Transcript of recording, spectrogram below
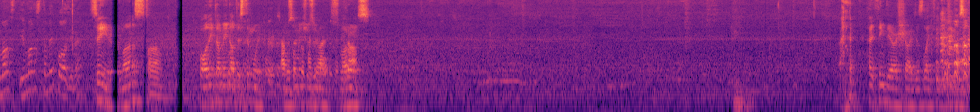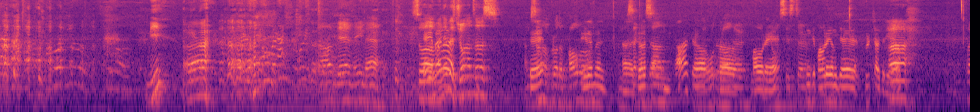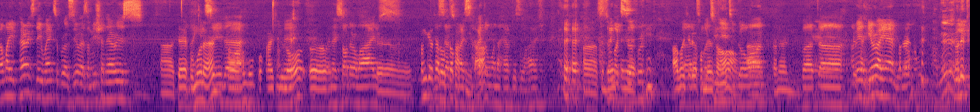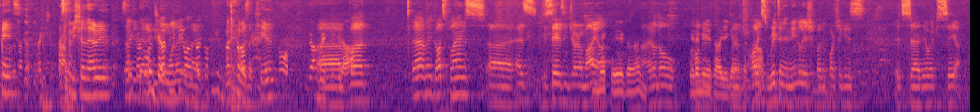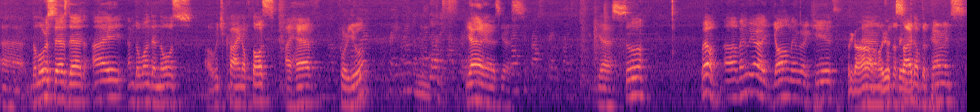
Irmãs, irmãs também pode, né? Sim, irmãs 어, podem também dar testemunho, não somente os irmãos, varões. I think they are shy, just like Filipinos. Me? Ah. amen, amen. So uh, my name is Jonathan. I'm the son of brother Paulo. 이름은 I'm 어, the second son, 저는 the old 저 brother, 어, 바울의 young sister. 형제 바울의 형제 둘째 아들이에요. Uh, well, my parents they went to Brazil as a missionaries, 아, 제 부모는 say 어, that- 한국 뭐 브라질로 어, and I saw their lives. 어, I just 선교사로서 said to myself, I 갔습니다. don't want to have this life. 아, so much 근데 이제 suffering. 아버지를 uh, too much 보면서 need to go 아, on. 저는 But uh, I mean, here I am, you know, Amém. Philippines as a missionary, something that I 결국은 제가 didn't want 필리핀 it 와서 when I, 또 when I was a kid. 또 필요한 거 Uh, 있습니다. but yeah, I mean, God's plans, uh, as He says in 내 Jeremiah, 계획은 I don't know how, 예레미야에서 the- 얘기하는 uh, how it's 것처럼 written in English, but in Portuguese, it's uh, they will say, uh, the Lord says that I am the one that knows uh, which kind of thoughts I have for you. Yeah, yes, yes. Yes. So, Well, uh, when we are young, when we were kids, 우리가 and 어렸을 from the side 때 of the parents,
